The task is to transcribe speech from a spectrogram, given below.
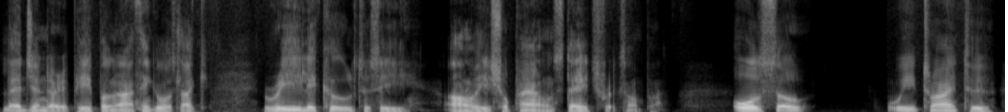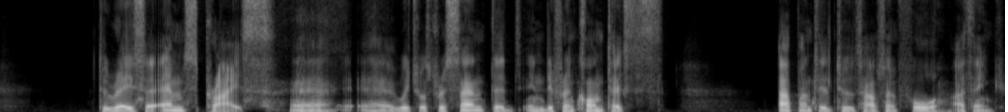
legendary people, and I think it was like really cool to see Henri Chopin on stage, for example. Also, we tried to to raise the EMS prize, uh, uh, which was presented in different contexts up until 2004, I think,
